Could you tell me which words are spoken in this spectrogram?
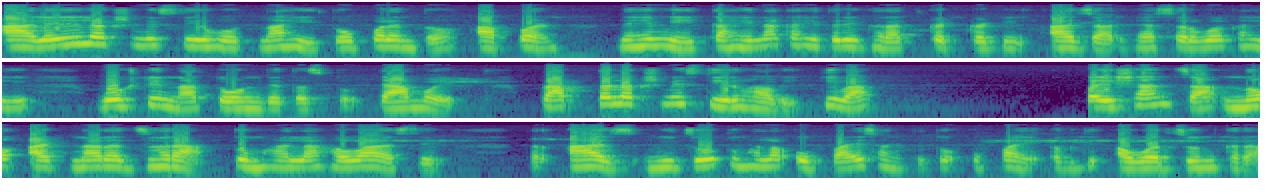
आलेली लक्ष्मी स्थिर होत नाही तोपर्यंत आपण नेहमी काही ना काहीतरी घरात कटकटी आजार ह्या सर्व काही गोष्टींना तोंड देत असतो. त्यामुळे प्राप्त लक्ष्मी स्थिर व्हावी किंवा पैशांचा न आटणारा झरा तुम्हाला हवा असेल तर आज मी जो तुम्हाला उपाय सांगते तो उपाय अगदी आवर्जून करा.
